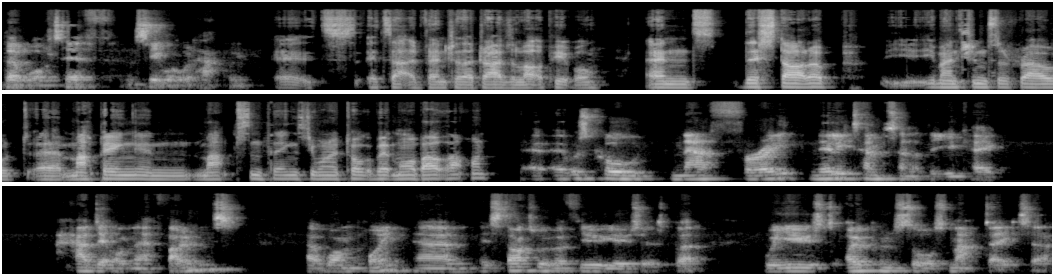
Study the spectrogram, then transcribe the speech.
the what if and see what would happen. It's it's that adventure that drives a lot of people. And this startup you mentioned about uh, mapping and maps and things. Do you want to talk a bit more about that one? It was called Nav Free. Nearly 10% of the UK had it on their phones at one point. Um, it started with a few users, but we used open source map data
